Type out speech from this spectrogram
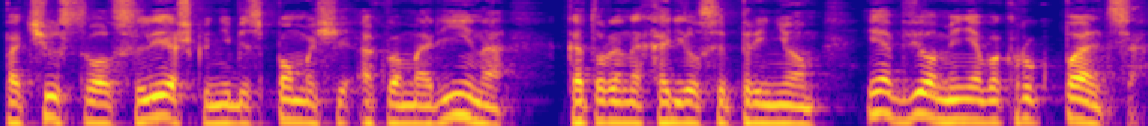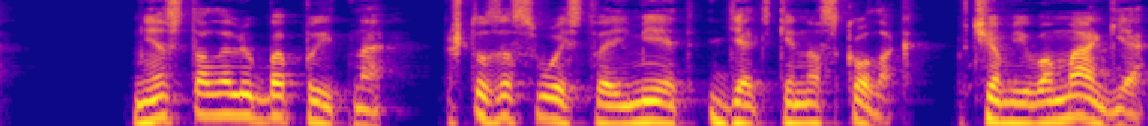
почувствовал слежку не без помощи аквамарина, который находился при нем, и обвел меня вокруг пальца. Мне стало любопытно, что за свойство имеет дядькин осколок. в чем его магия,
